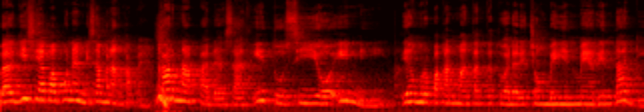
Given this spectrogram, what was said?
bagi siapa pun yang bisa menangkapnya. Karena pada saat itu CEO ini yang merupakan mantan ketua dari Chong Bein Merin tadi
